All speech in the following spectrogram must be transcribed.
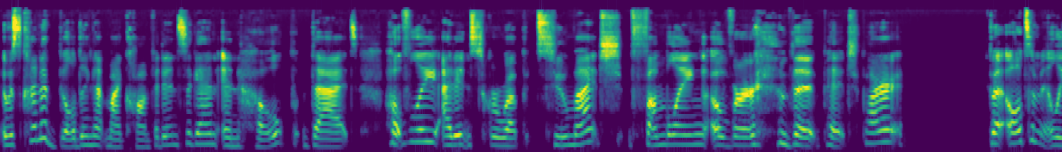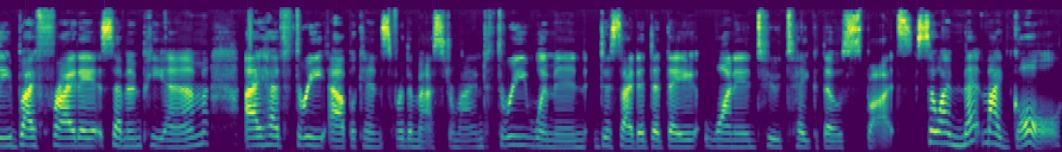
it was kind of building up my confidence again and hope that hopefully I didn't screw up too much fumbling over the pitch part. But ultimately, by Friday at 7 p.m., I had three applicants for the mastermind. Three women decided that they wanted to take those spots. So I met my goal.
